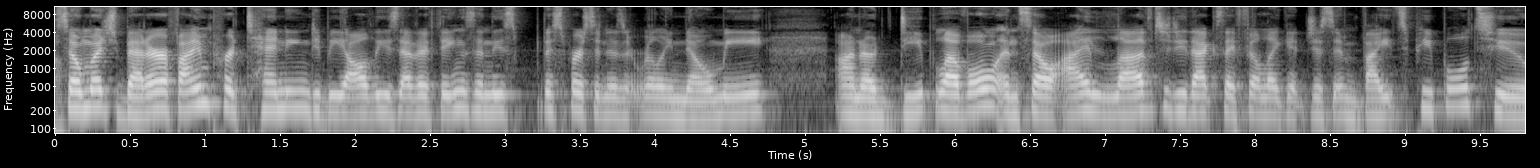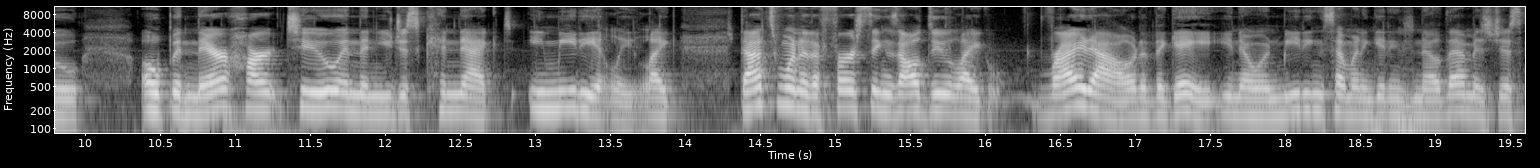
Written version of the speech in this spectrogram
so much better. If I'm pretending to be all these other things and these this person doesn't really know me on a deep level, and so I love to do that because I feel like it just invites people to open their heart to, and then you just connect immediately. Like that's one of the first things I'll do, like right out of the gate, you know, when meeting someone and getting to know them is just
